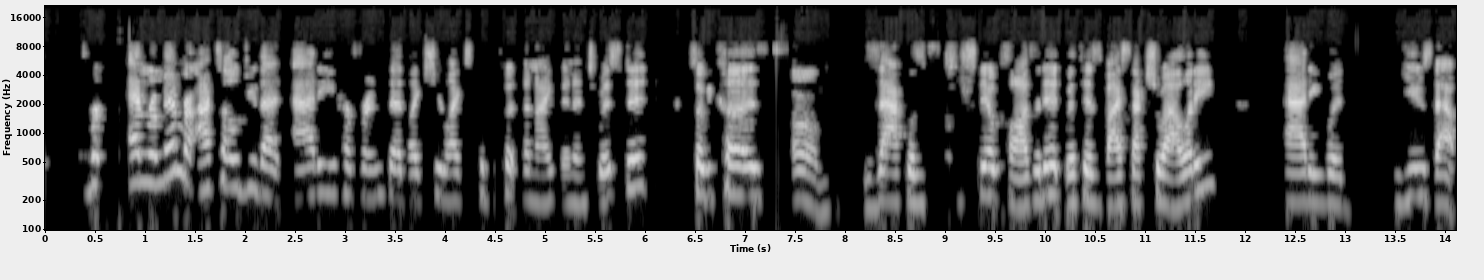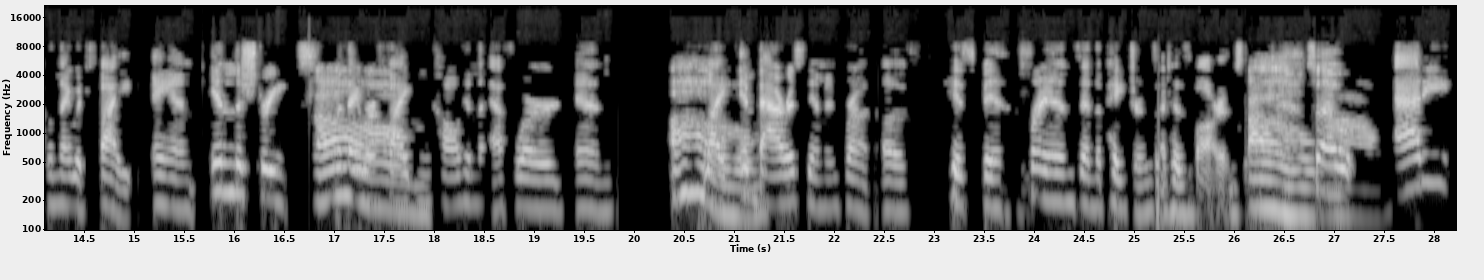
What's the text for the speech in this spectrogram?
and remember, I told you that Addie, her friend, said like she likes to put the knife in and twist it. So because um Zach was still closeted with his bisexuality, Addie would use that when they would fight and in the streets when they were Oh. fighting, call him the F word and Oh. like embarrass him in front of his fin- friends and the patrons at his bar and stuff. Oh. So- wow. Addie,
